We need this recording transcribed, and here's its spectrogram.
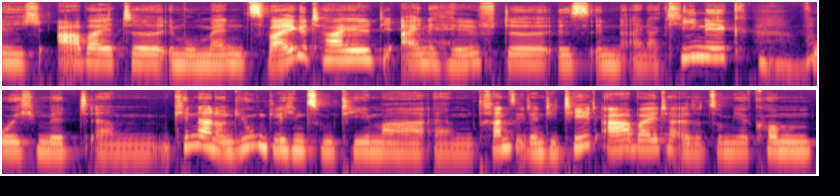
Ich arbeite im Moment zweigeteilt. Die eine Hälfte ist in einer Klinik, wo ich mit ähm, Kindern und Jugendlichen zum Thema ähm, Transidentität arbeite. Also zu mir kommen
